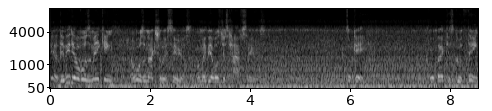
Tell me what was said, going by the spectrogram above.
Yeah, the video I was making, I wasn't actually serious. Or maybe I was just half serious. It's okay. Quebec is a good thing.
